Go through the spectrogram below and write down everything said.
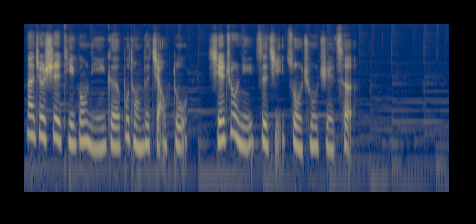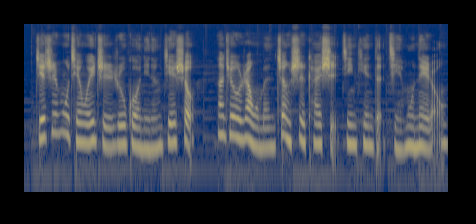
那就是提供你一个不同的角度，协助你自己做出决策。截至目前为止，如果你能接受，那就让我们正式开始今天的节目内容。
